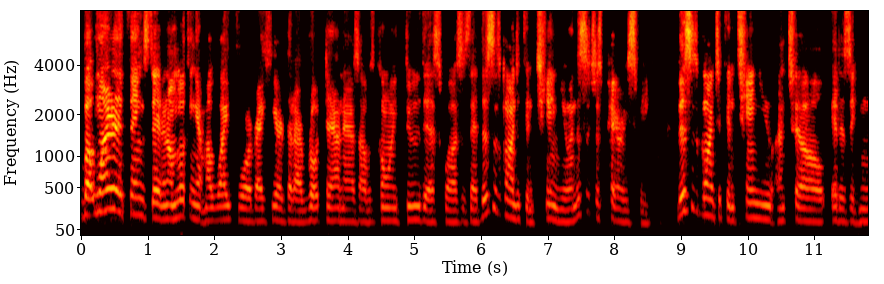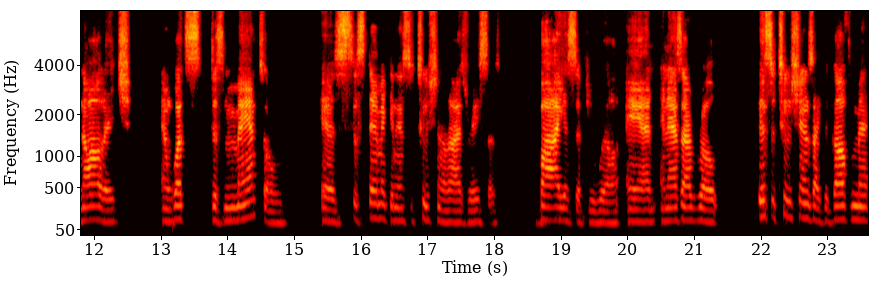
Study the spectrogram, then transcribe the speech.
but one of the things that, and I'm looking at my whiteboard right here that I wrote down as I was going through this was is that this is going to continue, and this is just Perry speaking. This is going to continue until it is acknowledged and what's dismantled is systemic and institutionalized racism, bias, if you will. And, and as I wrote, institutions like the government,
